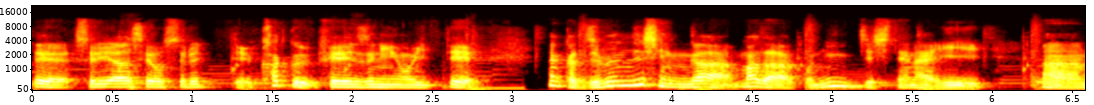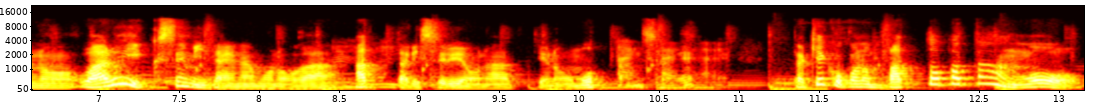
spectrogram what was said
ですり合わせをするっていう各フェーズにおいてなんか自分自身がまだこう認知してないあの悪い癖みたいなものがあったりするよなっていうのを思ったんですよね。だ結構このバッドパターンを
